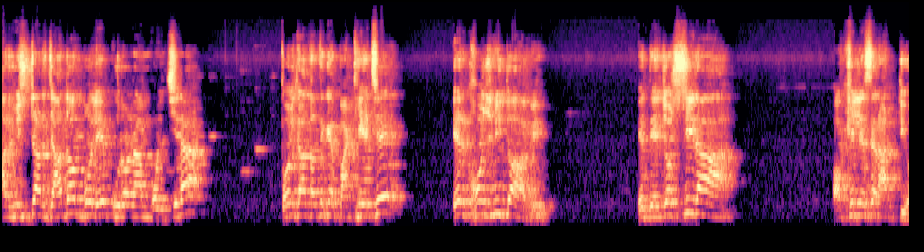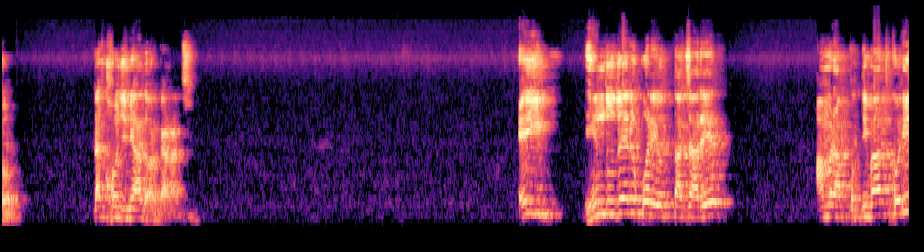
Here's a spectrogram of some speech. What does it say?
আর মিস্টার যাদব বলে পুরো নাম বলছি না, কলকাতা থেকে পাঠিয়েছে, এর খোঁজ নিতে হবে। এ তেজস্বী না অখিলেশের আত্মীয়? না, খোঁজ নেওয়া দরকার আছে। এই হিন্দুদের উপরে অত্যাচারের আমরা প্রতিবাদ করি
